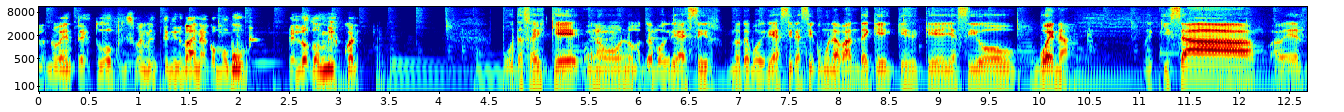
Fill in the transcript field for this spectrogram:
los 90 estuvo principalmente Nirvana como boom, en los 2000, ¿cuál? Puta, ¿sabéis qué? No, no te podría decir. No te podría decir así como una banda que, que, que haya sido buena. Eh, Quizá, a ver,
